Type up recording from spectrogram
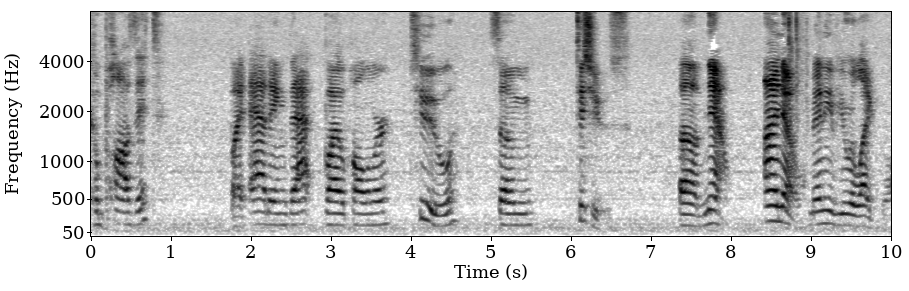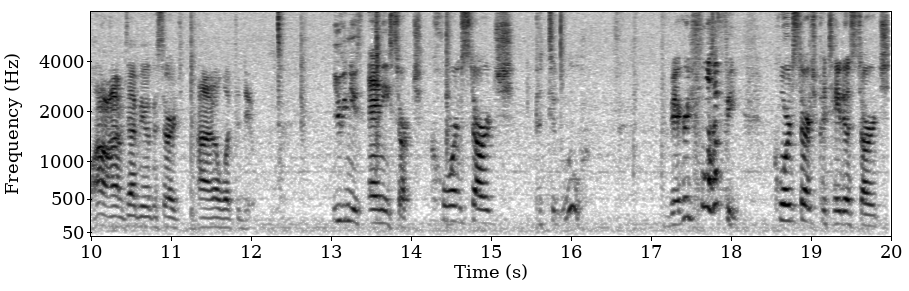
composite by adding that biopolymer to some tissues. Um, now, I know many of you are like, well, I don't have tapioca starch. I don't know what to do. You can use any starch, cornstarch, ooh, very fluffy, cornstarch, potato starch.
